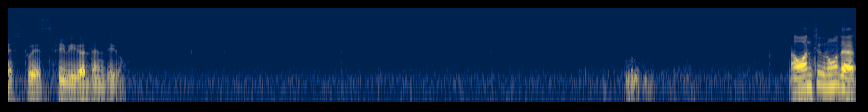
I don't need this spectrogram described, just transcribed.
S 2, S 3 bigger than 0. Now, once you know that,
